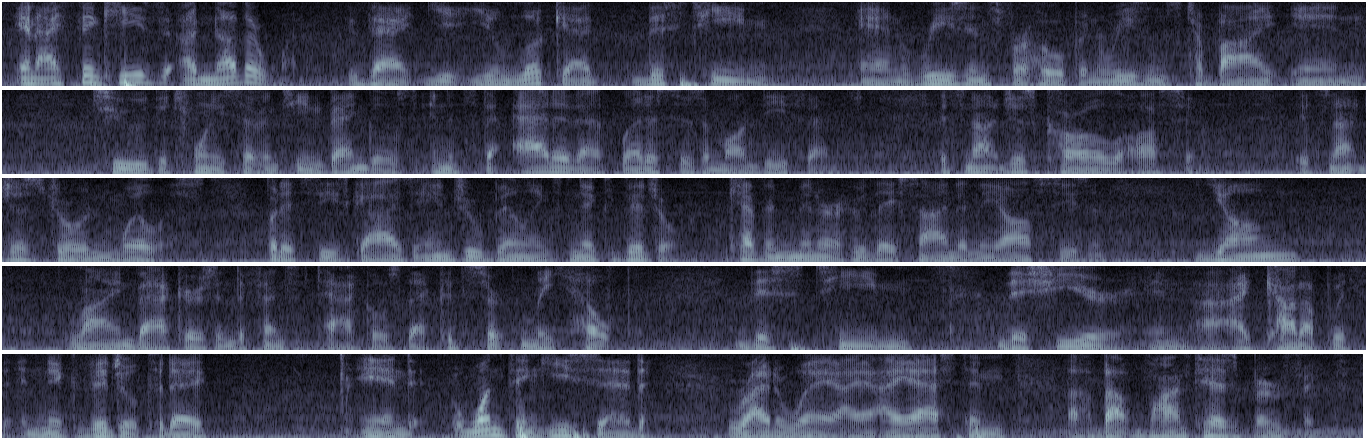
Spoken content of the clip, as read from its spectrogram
And I think he's another one that you, you look at this team and reasons for hope and reasons to buy in to the 2017 Bengals, and it's the added athleticism on defense. It's not just Carl Lawson, it's not just Jordan Willis, but it's these guys Andrew Billings, Nick Vigil, Kevin Minter, who they signed in the offseason. Young linebackers and defensive tackles that could certainly help this team this year. And I I caught up with Nick Vigil today. And one thing he said right away, I, I asked him about Vontaze Burfict.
